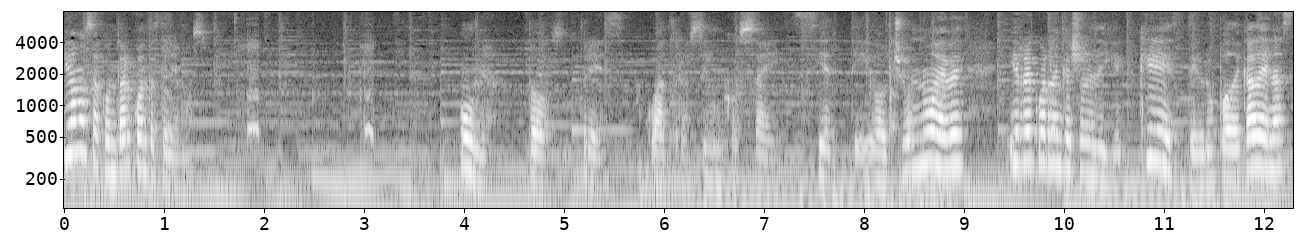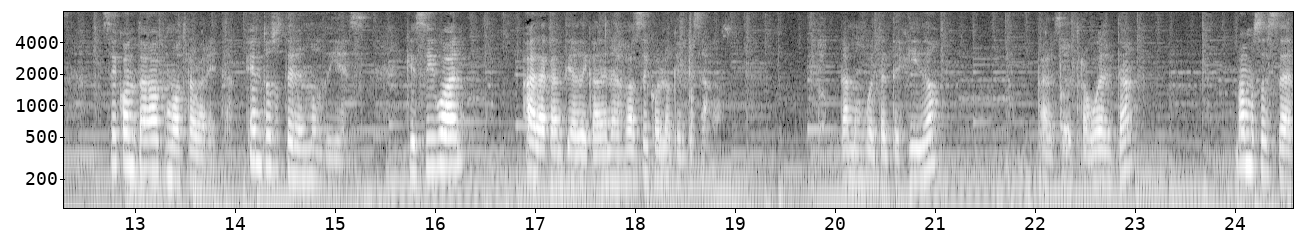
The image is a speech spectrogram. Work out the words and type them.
Y vamos a contar cuántas tenemos. 1, 2, 3, 4, 5, 6, 7, 8, 9 y recuerden que yo les dije que este grupo de cadenas se contaba como otra vareta. Entonces tenemos 10, que es igual a la cantidad de cadenas base con lo que empezamos. Damos vuelta al tejido para hacer otra vuelta Vamos a hacer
